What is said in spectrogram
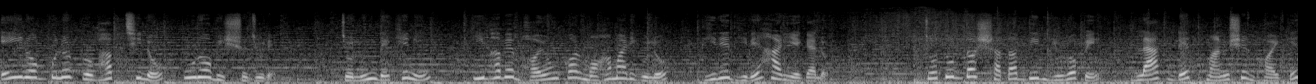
এই রোগগুলোর প্রভাব ছিল পুরো বিশ্বজুড়ে। চলুন দেখে নিন কীভাবে ভয়ঙ্কর মহামারীগুলো ধীরে ধীরে হারিয়ে গেল। চতুর্দশ শতাব্দীর ইউরোপে ব্ল্যাক ডেথ মানুষের ভয়কে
